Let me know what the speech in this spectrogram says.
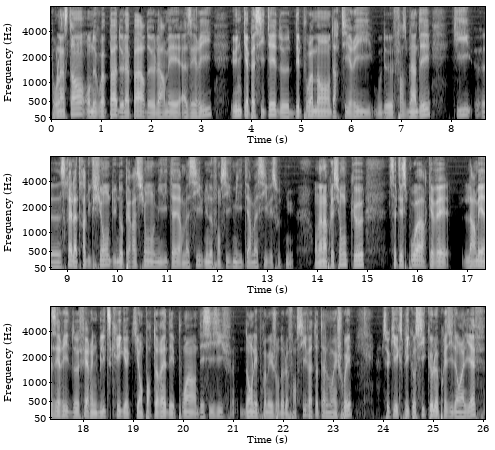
Pour l'instant, on ne voit pas de la part de l'armée azérie une capacité de déploiement d'artillerie ou de forces blindées qui euh, serait la traduction d'une opération militaire massive, d'une offensive militaire massive et soutenue. On a l'impression que cet espoir qu'avait l'armée azérie de faire une blitzkrieg qui emporterait des points décisifs dans les premiers jours de l'offensive a totalement échoué. Ce qui explique aussi que le président Aliyev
